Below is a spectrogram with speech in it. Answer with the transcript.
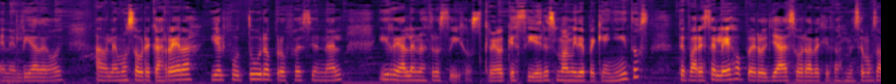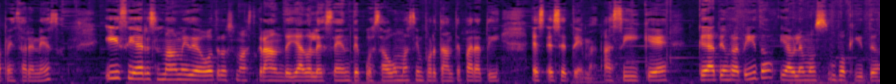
En el día de hoy hablemos sobre carrera y el futuro profesional y real de nuestros hijos. Creo que si eres mami de pequeñitos, te parece lejos, pero ya es hora de que comencemos a pensar en eso. Y si eres mami de otros más grandes y adolescentes, pues aún más importante para ti es ese tema. Así que quédate un ratito y hablemos un poquito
